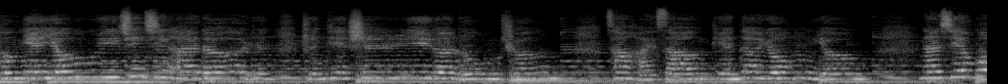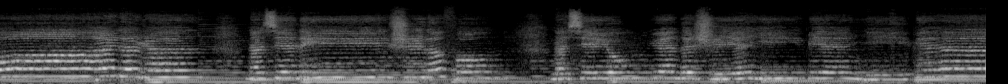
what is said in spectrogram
童年有一群亲爱的人，春天是一段路程，沧海桑田的拥有。那些我爱的人，那些淋湿的风，那些永远的誓言一遍一遍。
